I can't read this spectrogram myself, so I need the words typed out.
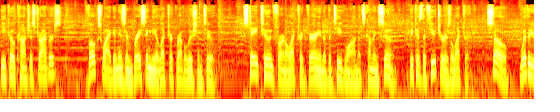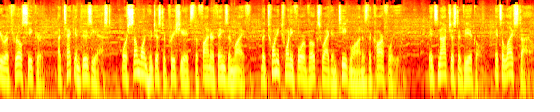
eco-conscious drivers? Volkswagen is embracing the electric revolution too. Stay tuned for an electric variant of the Tiguan that's coming soon, because the future is electric. So, whether you're a thrill seeker, a tech enthusiast, or someone who just appreciates the finer things in life, the 2024 Volkswagen Tiguan is the car for you. It's not just a vehicle, it's a lifestyle.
